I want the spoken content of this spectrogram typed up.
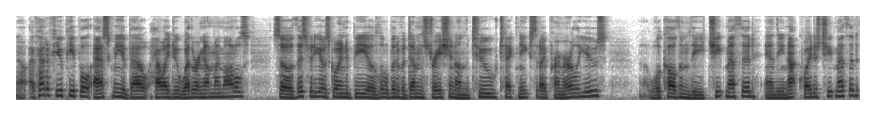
Now, I've had a few people ask me about how I do weathering on my models, so this video is going to be a little bit of a demonstration on the two techniques that I primarily use. Uh, we'll call them the cheap method and the not quite as cheap method.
